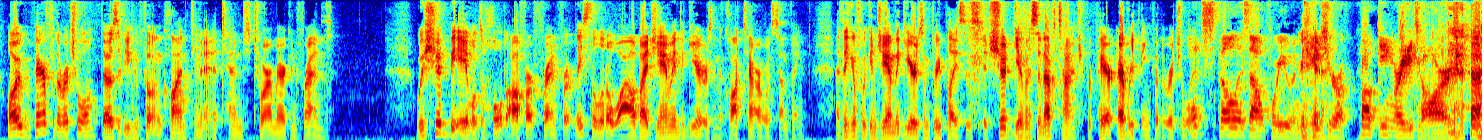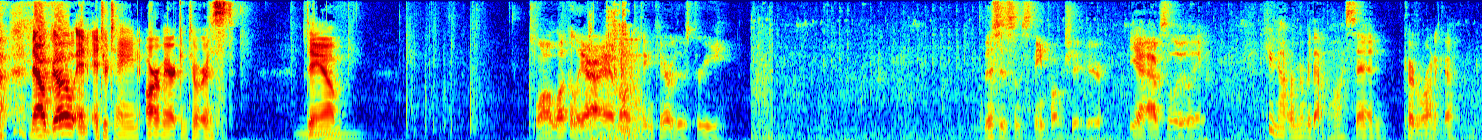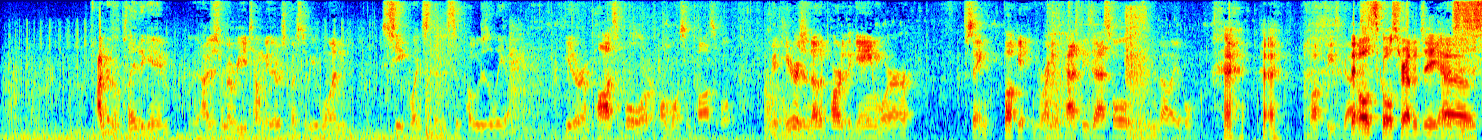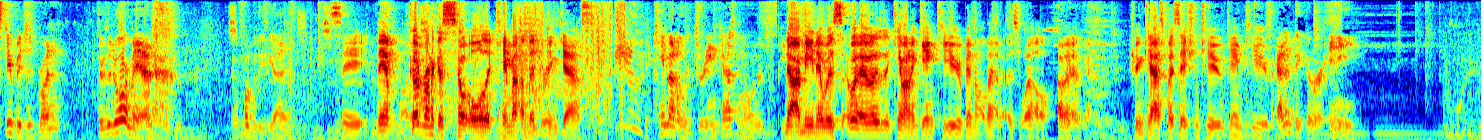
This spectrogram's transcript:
While we prepare for the ritual, those of you who feel inclined can attend to our American friend. We should be able to hold off our friend for at least a little while by jamming the gears in the clock tower with something. I think if we can jam the gears in three places, it should give us enough time to prepare everything for the ritual. Let's spell this out for you in case you're a fucking retard. now go and entertain our American tourist. Damn. Well, luckily I have already taken care of those three. This is some steampunk shit here. Yeah, absolutely. I do not remember that boss in Code Veronica. I've never played the game. I just remember you telling me there was supposed to be one sequence that is supposedly either impossible or almost impossible. I mean, here's another part of the game where saying fuck it and running past these assholes is invaluable. Fuck these guys. the old school strategy Yeah, this is stupid. Just run through the door, man. Don't fuck with these guys. see. Damn, Code Veronica's so old it came out on the Dreamcast. It came out on the Dreamcast. No wonder. it's a piece No, I mean it was, oh, it was it came out on GameCube and all that as well. Okay, But okay. Dreamcast, PlayStation 2, GameCube. like I didn't think there were any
